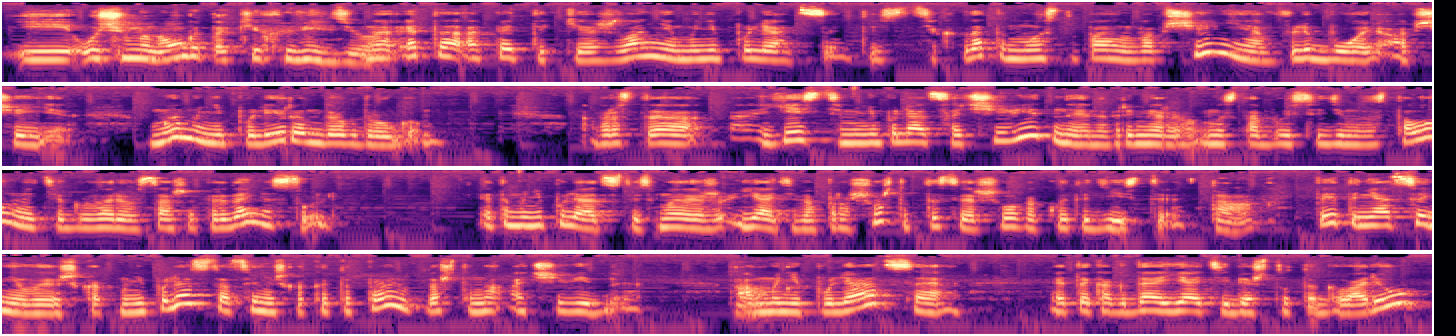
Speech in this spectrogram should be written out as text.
И очень много таких видео. Но это, опять-таки, желание манипуляции. То есть, когда мы выступаем в общении, в любое общение, мы манипулируем друг другом. Просто есть манипуляции очевидные. Например, мы с тобой сидим за столом, я тебе говорю, Саша, передай мне соль. Это манипуляция. То есть мы, я тебя прошу, чтобы ты совершила какое-то действие. Так. Ты это не оцениваешь как манипуляцию, ты оцениваешь как это просьба, потому что она очевидная. А так. А манипуляция – это когда я тебе что-то говорю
